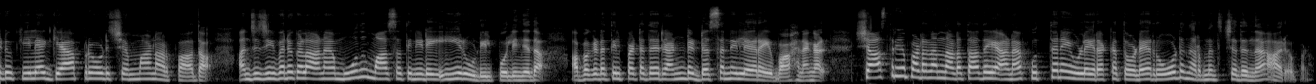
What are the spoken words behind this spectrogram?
ഇടുക്കിയിലെ ഗ്യാപ് റോഡ് ചെമ്മാണാർ പാത. അഞ്ച് ജീവനുകളാണ് മൂന്ന് മാസത്തിനിടെ ഈ റോഡിൽ പൊലിഞ്ഞത്. അപകടത്തിൽപ്പെട്ടത് രണ്ട് ഡസനിലേറെ വാഹനങ്ങൾ. ശാസ്ത്രീയ പഠനം നടത്താതെയാണ് കുത്തനെയുള്ള ഇറക്കത്തോടെ റോഡ് നിർമ്മിച്ചതെന്ന് ആരോപണം.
